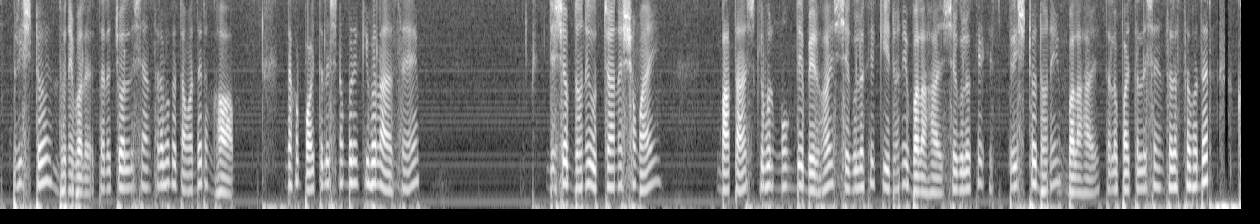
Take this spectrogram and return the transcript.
স্পৃষ্ট ধ্বনি বলে। তাহলে চুয়াল্লিশে অ্যান্সার হবে কত আমাদের ঘ। দেখো পঁয়তাল্লিশ নম্বরে কি বলা আছে? যেসব ধ্বনি উচ্চারণের সময় বাতাস কেবল মুখ দিয়ে বের হয়, সেগুলোকে কি ধ্বনি বলা হয়? সেগুলোকে স্পৃষ্ট ধ্বনি বলা হয়। তাহলে পঁয়তাল্লিশে অ্যান্সার আসছে আমাদের খ।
